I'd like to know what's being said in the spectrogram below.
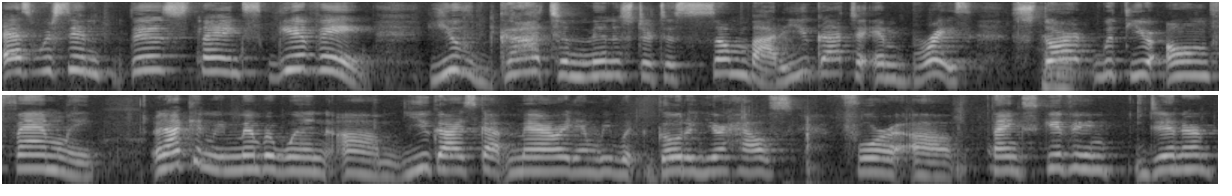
as we're seeing this Thanksgiving, you've got to minister to somebody. You got to embrace. Start with your own family. And I can remember when um, you guys got married and we would go to your house for um, Thanksgiving dinner.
